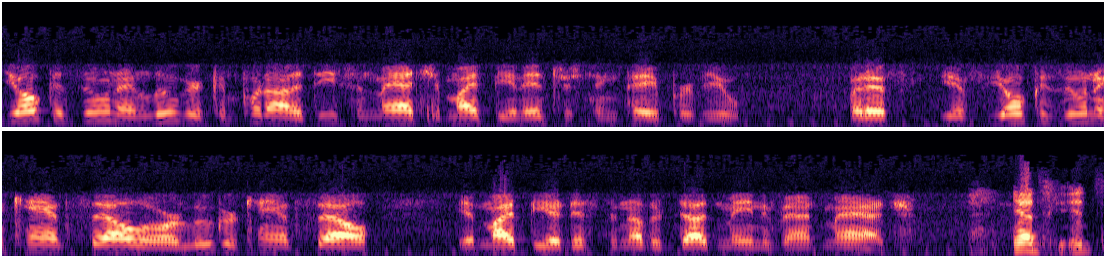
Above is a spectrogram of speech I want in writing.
Yokozuna and Luger can put on a decent match, it might be an interesting pay per view. But if if Yokozuna can't sell or Luger can't sell, it might be a, just another dud main event match. Yeah, it's it's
